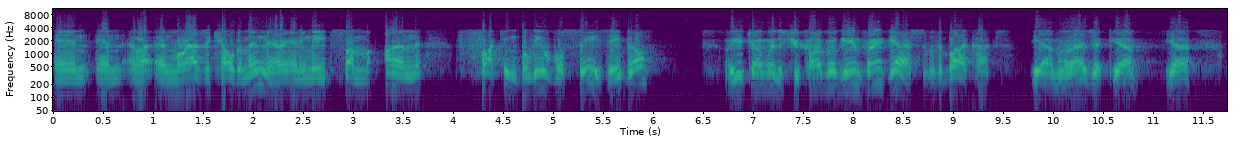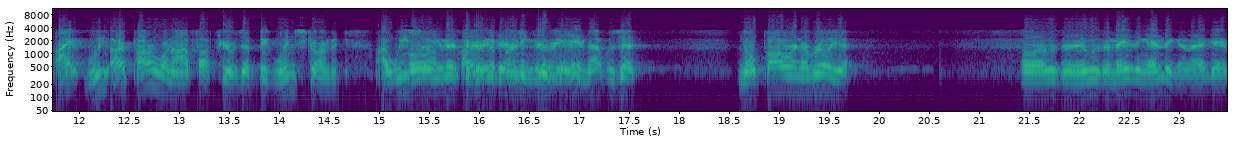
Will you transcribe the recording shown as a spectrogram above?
and and uh, and Mrazek held him in there, and he made some unfucking believable saves. Eh, Bill? Are you talking about the Chicago game, Frank? Yes, with the Blackhawks. Yeah, Mrazek. Yeah, yeah. I we our power went off up here. It was a big windstorm, and uh, we Oh, saw you missed a part of the great first ending to period, game. and that was it. No power in Orillia. Oh, it was a, it was an amazing ending in that game.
